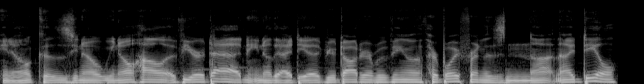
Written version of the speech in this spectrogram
You know, because, you know, we know how, if you're a dad, you know, the idea of your daughter moving with her boyfriend is not ideal.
